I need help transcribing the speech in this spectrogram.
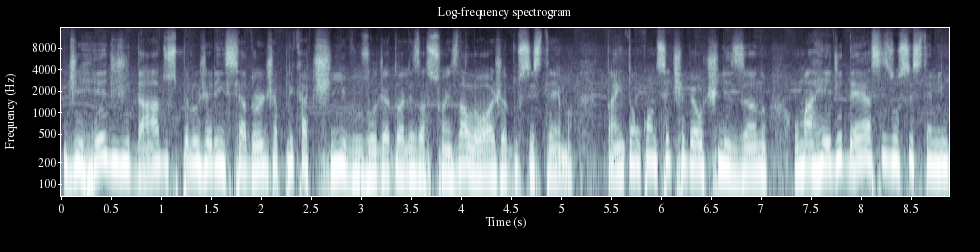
de rede de dados pelo gerenciador de aplicativos ou de atualizações da loja, do sistema. Tá? Então, quando você estiver utilizando uma rede dessas, o sistema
